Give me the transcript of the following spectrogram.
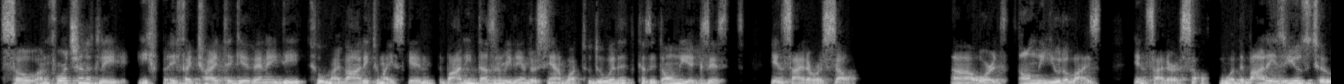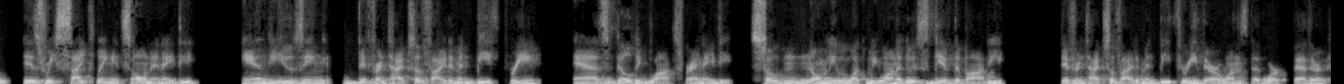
So unfortunately, if, if I try to give NAD to my body, to my skin, the body doesn't really understand what to do with it because it only exists inside our cell, uh, or it's only utilized inside our cell. What the body is used to is recycling its own NAD and using different types of vitamin B3 as building blocks for NAD. So normally what we want to do is give the body different types of vitamin B3. There are ones that work better,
